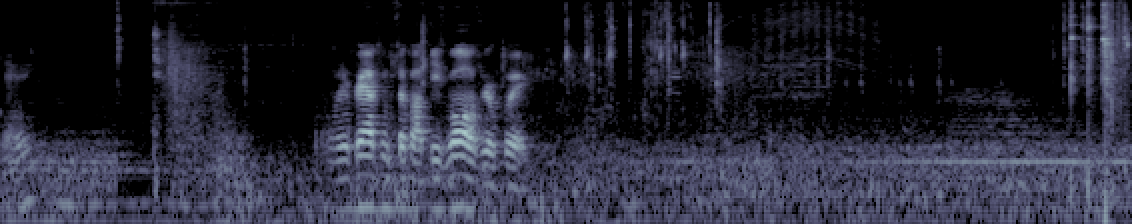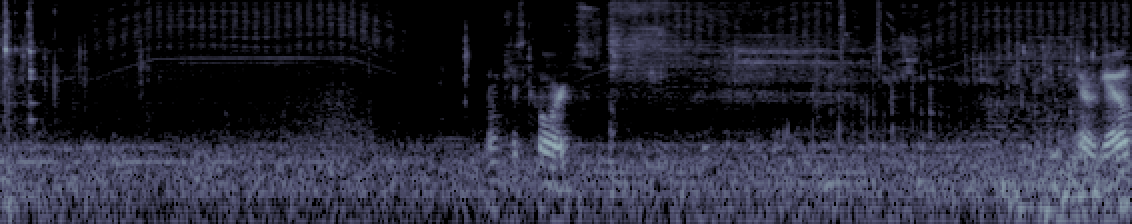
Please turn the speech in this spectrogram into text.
Okay. I want to grab stuff off these walls real quick. Nexus cords. There we go.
